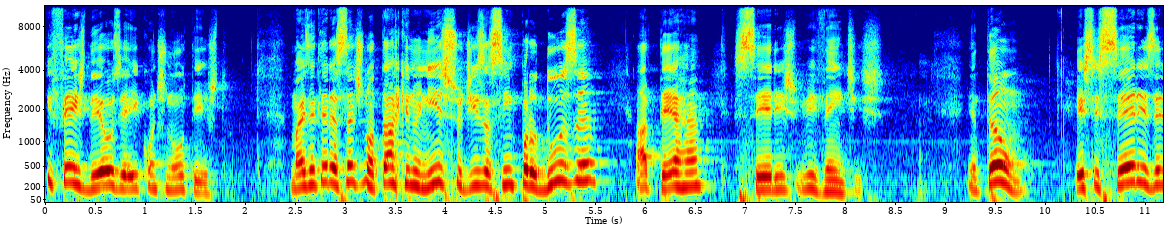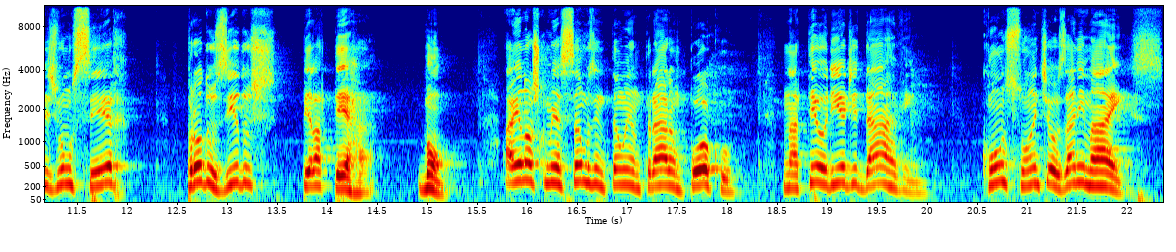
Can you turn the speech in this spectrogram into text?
e fez Deus, e aí continua o texto. Mas é interessante notar que no início diz assim: produza a terra seres viventes. Então, esses seres eles vão ser produzidos pela terra. Bom, aí nós começamos então a entrar um pouco na teoria de Darwin, consoante aos animais.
